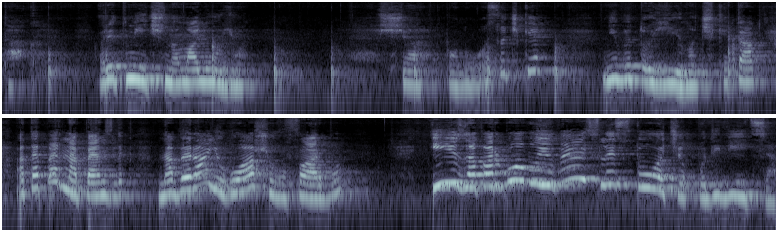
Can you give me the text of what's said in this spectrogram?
Так, ритмічно малюю ще полосочки, нібито гілочки. Так. А тепер на пензлик набираю гуашеву фарбу і зафарбовую весь листочок, подивіться.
